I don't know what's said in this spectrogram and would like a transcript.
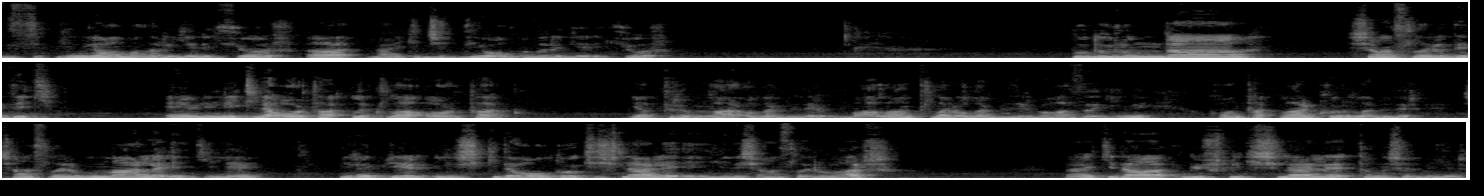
disiplinli olmaları gerekiyor. Daha belki ciddi olmaları gerekiyor. Bu durumda şansları dedik. Evlilikle, ortaklıkla ortak yatırımlar olabilir, bağlantılar olabilir, bazı yeni kontaklar kurulabilir Şansları bunlarla ilgili. Birebir ilişkide olduğu kişilerle ilgili şansları var. Belki daha güçlü kişilerle tanışabilir.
